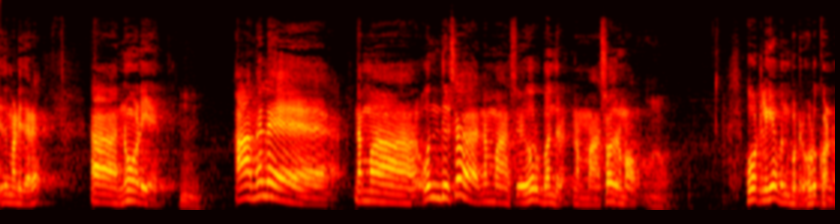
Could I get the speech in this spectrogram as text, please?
ಇದು ಮಾಡಿದ್ದಾರೆ. ಆ, ನೋಡಿ ಆಮೇಲೆ ನಮ್ಮ ಒಂದು ದಿವಸ ನಮ್ಮ ಇವರು ಬಂದರು ನಮ್ಮ ಸೋದರ ಮಾವು. ಹೋಟ್ಲಿಗೆ ಬಂದ್ಬಿಟ್ರು ಹುಡ್ಕೊಂಡು.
